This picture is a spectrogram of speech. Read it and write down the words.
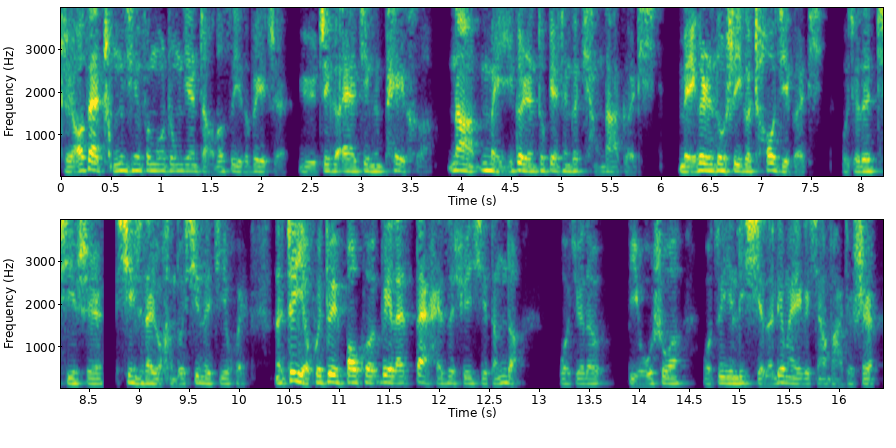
只要在重新分工中间找到自己的位置，与这个 AI 进行配合，那每一个人都变成一个强大个体，每个人都是一个超级个体。我觉得其实新时代有很多新的机会，那这也会对包括未来带孩子学习等等。我觉得，比如说我最近写的另外一个想法就是，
